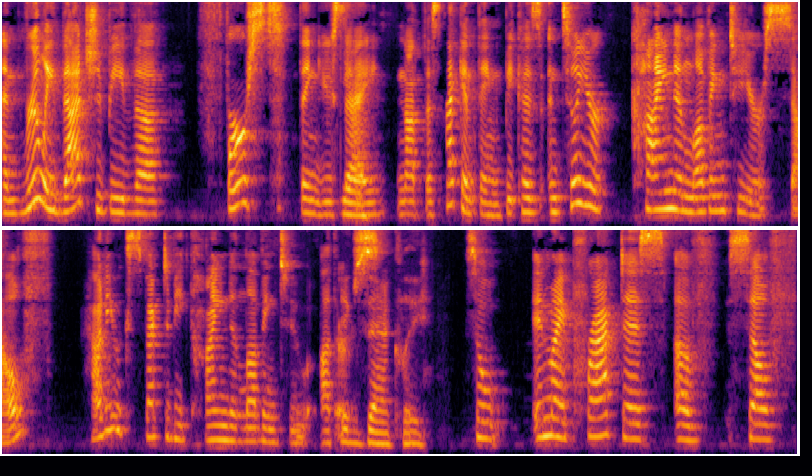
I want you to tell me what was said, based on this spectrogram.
And really, that should be the first thing you say, yeah. not the second thing, because until you're kind and loving to yourself, how do you expect to be kind and loving to others? Exactly. So, in my practice of self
